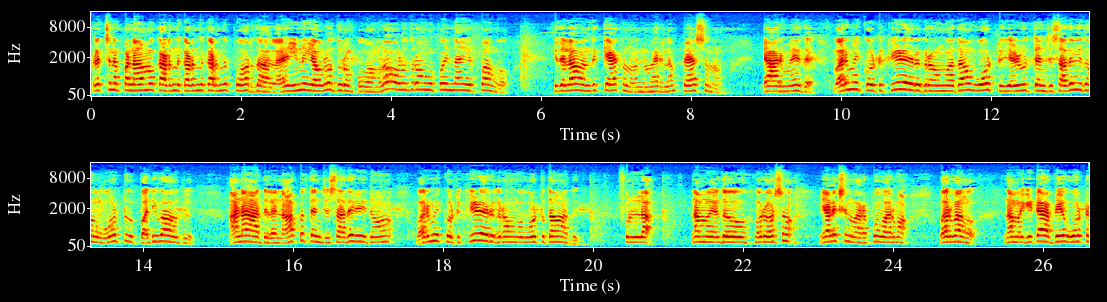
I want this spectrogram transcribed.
பிரச்சனை பண்ணாமல் கடந்து கடந்து கடந்து போகிறதால இன்னும் எவ்வளோ தூரம் போவாங்களோ அவ்வளோ தூரம் அவங்க போய் தான் இருப்பாங்க. இதெல்லாம் வந்து கேட்கணும் இந்த மாதிரிலாம் பேசணும். யாருமே இது வறுமை கோட்டு கீழே இருக்கிறவங்க தான் ஓட்டு எழுபத்தஞ்சு சதவீதம் ஓட்டு பதிவாகுது. ஆனால் அதில் நாற்பத்தஞ்சு சதவீதம் வறுமை கோட்டு கீழே இருக்கிறவங்க ஓட்டு தான் அது ஃபுல்லாக நம்ம ஏதோ ஒரு வருஷம் எலெக்ஷன் வரப்போ வருவான் வருவாங்க. நம்மக்கிட்ட அப்படியே ஓட்டை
